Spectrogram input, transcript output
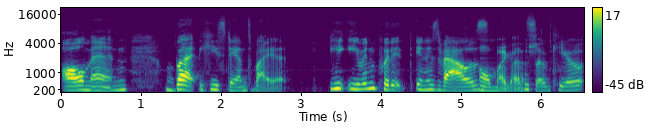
all men, but he stands by it. He even put it in his vows. Oh my That's so cute.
